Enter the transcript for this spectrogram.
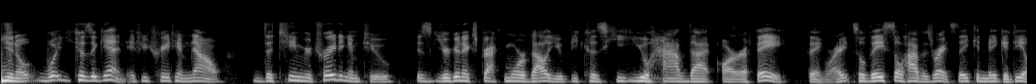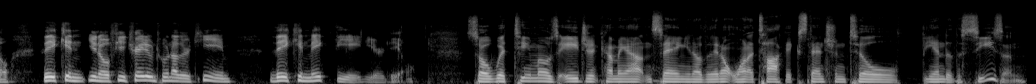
you know what because again if you trade him now the team you're trading him to is you're going to extract more value because he you have that RFA thing right? So they still have his rights. They can make a deal. They can you know if you trade him to another team they can make the 8 year deal so with Timo's agent coming out and saying you know they don't want to talk extension till the end of the season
